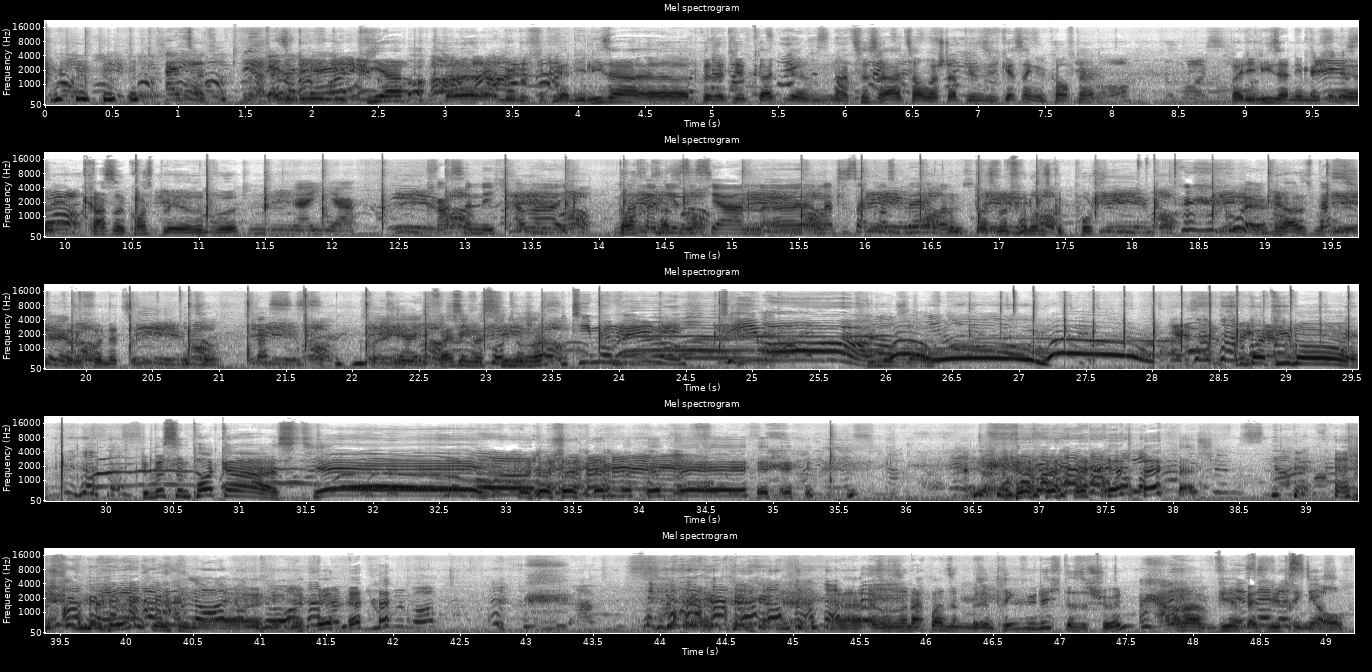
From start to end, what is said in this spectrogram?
Also, also die, die Pia, äh, nee, nicht die Pia, die Lisa äh, präsentiert gerade ihren Narzissa-Zauberstab, den sie sich gestern gekauft hat. Weil die Lisa nämlich äh, krasse Cosplayerin wird. Naja, krasse nicht. Aber ich Doch, mache krass. dieses Jahr ein äh, Natissa-Cosplay und Und das wird von uns gepusht. cool. Ja, das, muss Das ist ich, schön. weil wir voll nett sind. Und so. Das ist cool. Ja, ich Ich weiß nicht, was Timo macht. Timo will nicht. Timo Super, Timo! Du bist im Podcast! Yay! Okay, das ist in Ordnung so. Ja, also unsere Nachbarn sind ein bisschen trinkwütig, das ist schön. Aber wir, also wir trinken ja lustig.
